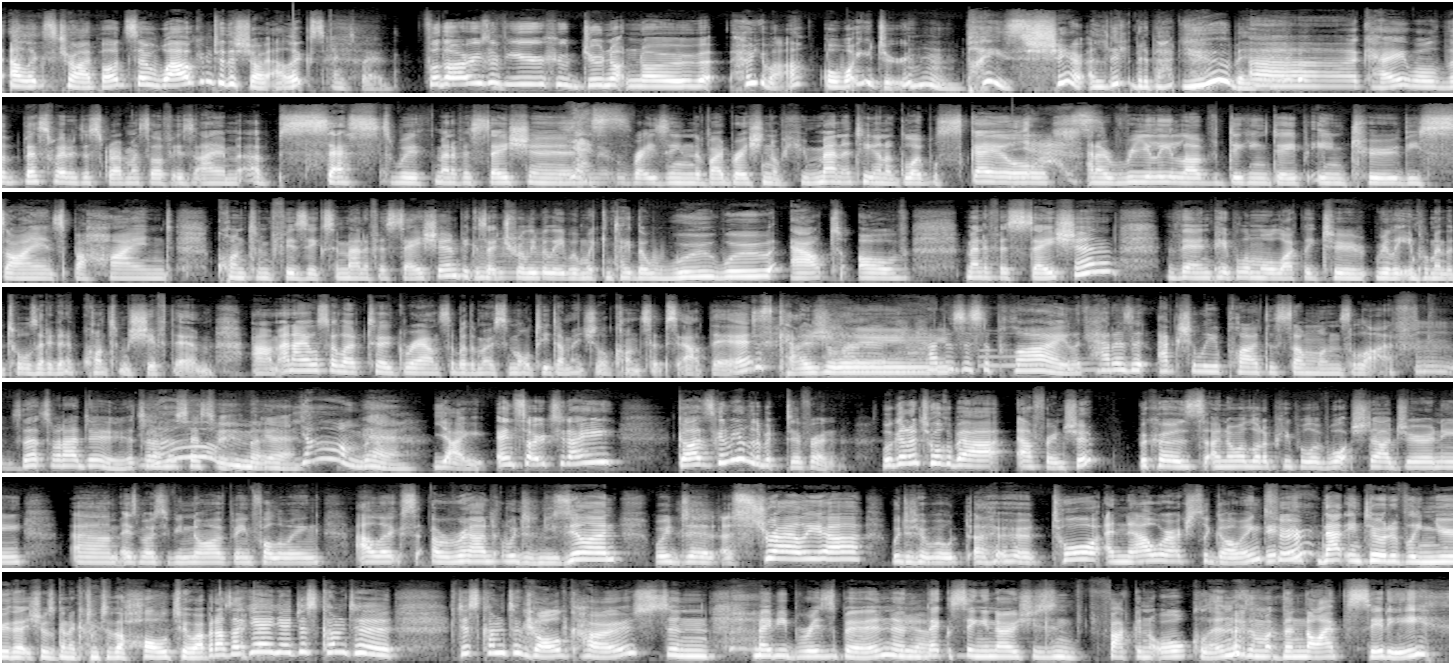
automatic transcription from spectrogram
Alex Tripod. So, welcome to the show, Alex. Thanks, babe. For those of you who do not know who you are or what you do, please share a little bit about you, babe. Uh, okay, well, the best way to describe myself is I am obsessed with manifestation, Yes. raising the vibration of humanity on a global scale. And I really love digging deep into the science behind quantum physics and manifestation because I truly believe when we can take the woo woo out of manifestation, then people are more likely to really implement the tools that are going to quantum shift them. Um, and I also like to ground some of the most multidimensional concepts out there. Just casually. How does this apply? Like, how does it actually apply to someone's life? So that's what I do. That's what I'm obsessed with. Yeah. Yum. Yeah. Yay. And so today, guys, it's going to be a little bit different. We're going to talk about our friendship because I know a lot of people have watched our journey. Um, as most of you know, I've been following Alex around. We did New Zealand, we did Australia, we did her, world, uh, her, her tour, and now we're actually going to. Nat intuitively knew that she was going to come to the whole tour, but I was like, yeah, yeah, just come to, just come to Gold Coast and maybe Brisbane, and Yeah. next thing you know, she's in fucking Auckland, the the ninth city.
